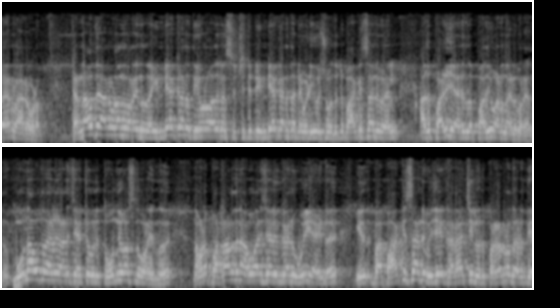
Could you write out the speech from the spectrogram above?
വേറൊരു ആരോപണം. രണ്ടാമത്തെ ആരോപണം എന്ന് പറയുന്നത് ഇന്ത്യക്കാർ തീവ്രവാദികളെ സൃഷ്ടിച്ചിട്ട് ഇന്ത്യക്കാർ തന്നെ വെടിവെച്ച് വന്നിട്ട് പാകിസ്ഥാന് മേൽ അത് പഴി ചാരുന്നത് പതിവാണെന്ന് അയാൾ പറയുന്നത് മൂന്നാമത്തെ അയാൾ കാണിച്ച ഏറ്റവും ഒരു തോന്നിവാസം എന്ന് പറയുന്നത് നമ്മുടെ പട്ടാളത്തിനെ അവമാനിച്ചാലും ഉപരിയായിട്ട് പാകിസ്ഥാന്റെ വിജയം കറാച്ചിയിൽ ഒരു പ്രകടനം നടത്തി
